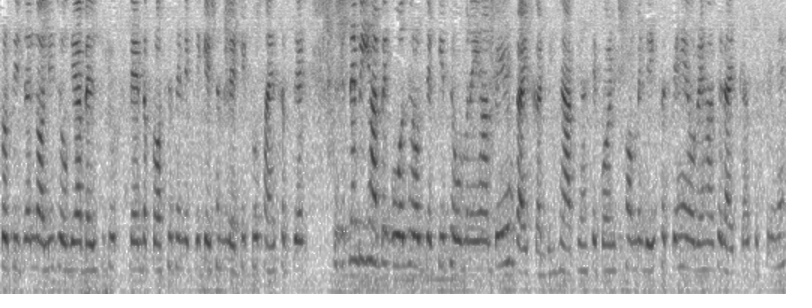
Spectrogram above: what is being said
procedural knowledge हो गया ability to explain the process and application related to science subject तो जितने भी यहाँ पे गोल्स और ऑब्जेक्टिव थे, वो मैंने यहाँ पे राइट कर दी हैं। आप यहाँ से पॉइंट फॉर्म में देख सकते हैं और यहाँ से राइट कर सकते हैं।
